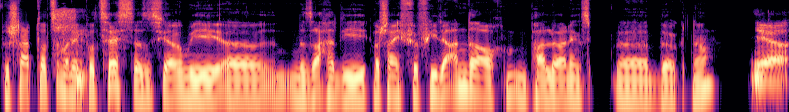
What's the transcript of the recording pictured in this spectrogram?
beschreib trotzdem mal den Prozess. Das ist ja irgendwie äh, eine Sache, die wahrscheinlich für viele andere auch ein paar Learnings äh, birgt, ne? Ja,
